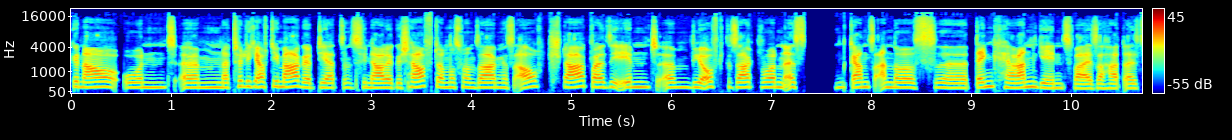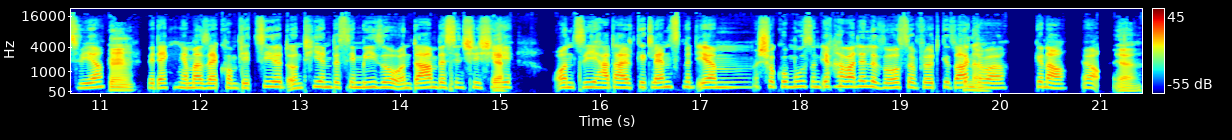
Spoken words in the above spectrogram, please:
Genau, und ähm, natürlich auch die Margit, die hat es ins Finale geschafft. Da muss man sagen, ist auch stark, weil sie eben, ähm, wie oft gesagt worden ist, ein ganz anderes äh, Denkherangehensweise hat als wir. Mhm. Wir denken immer sehr kompliziert und hier ein bisschen Miso und da ein bisschen Shishi. Ja. Und sie hat halt geglänzt mit ihrem Schokomousse und ihrer Vanillesoße, blöd gesagt, Genau. aber genau, ja. Ja.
